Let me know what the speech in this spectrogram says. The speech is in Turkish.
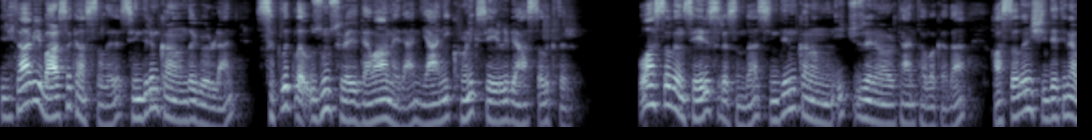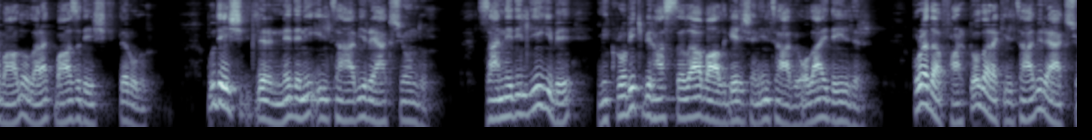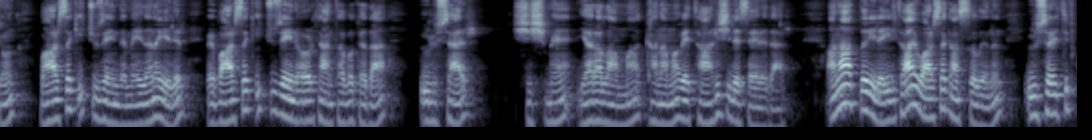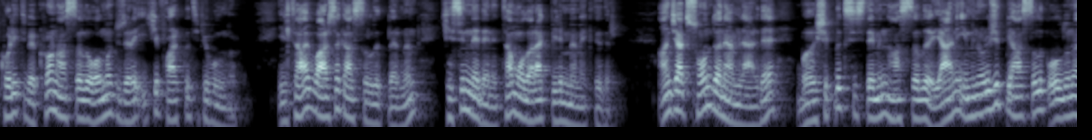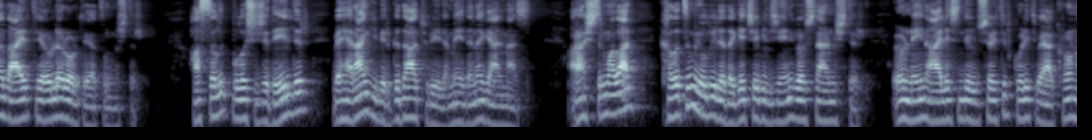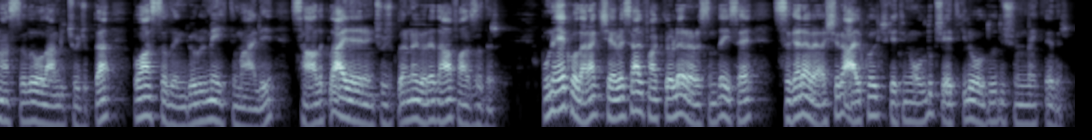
İltihabi bağırsak hastalığı sindirim kanalında görülen, sıklıkla uzun süreli devam eden yani kronik seyirli bir hastalıktır. Bu hastalığın seyri sırasında sindirim kanalının iç yüzeyini örten tabakada hastalığın şiddetine bağlı olarak bazı değişiklikler olur. Bu değişikliklerin nedeni iltihabi reaksiyondur. Zannedildiği gibi mikrobik bir hastalığa bağlı gelişen iltihabi olay değildir. Burada farklı olarak iltihabi reaksiyon bağırsak iç yüzeyinde meydana gelir ve bağırsak iç yüzeyini örten tabakada ülser, şişme, yaralanma, kanama ve tahriş ile seyreder. Ana hatlarıyla iltihabi bağırsak hastalığının ülseratif kolit ve kron hastalığı olmak üzere iki farklı tipi bulunur. İltihabi bağırsak hastalıklarının kesin nedeni tam olarak bilinmemektedir. Ancak son dönemlerde bağışıklık sisteminin hastalığı yani immünolojik bir hastalık olduğuna dair teoriler ortaya atılmıştır. Hastalık bulaşıcı değildir ve herhangi bir gıda türüyle meydana gelmez. Araştırmalar kalıtım yoluyla da geçebileceğini göstermiştir. Örneğin ailesinde ülseratif kolit veya kron hastalığı olan bir çocukta bu hastalığın görülme ihtimali sağlıklı ailelerin çocuklarına göre daha fazladır. Buna ek olarak çevresel faktörler arasında ise sigara ve aşırı alkol tüketimi oldukça etkili olduğu düşünülmektedir.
